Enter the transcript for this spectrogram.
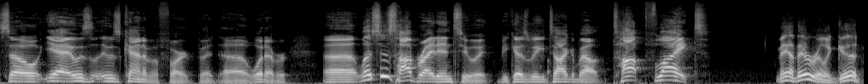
So yeah, it was it was kind of a fart, but uh, whatever. Uh, let's just hop right into it because we can talk about Top Flight. man, they're really good.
